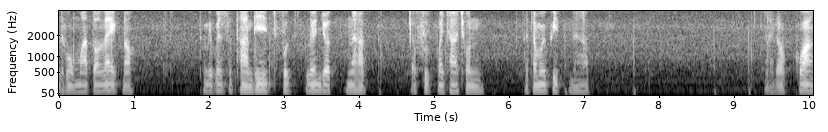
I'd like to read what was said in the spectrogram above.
แต่ผมมาตอนแรกเนาะ ตรงนี้เป็นสถานที่ฝึกเลื่อนยศนะครับจะฝึกประชาชนถ้าจะไม่ผิดนะครับอ่าก็กว้าง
